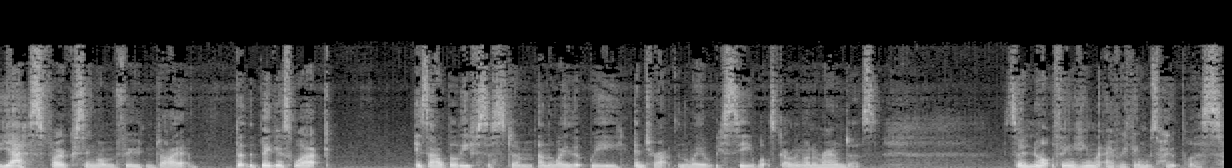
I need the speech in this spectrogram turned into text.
yes, focusing on food and diet, but the biggest work is our belief system and the way that we interact and the way that we see what's going on around us. So, not thinking that everything was hopeless,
